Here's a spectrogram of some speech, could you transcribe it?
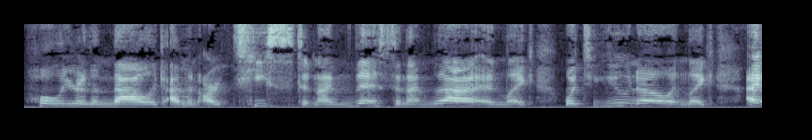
holier than thou like I'm an artiste and I'm this and I'm that and like what do you know? And like I,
